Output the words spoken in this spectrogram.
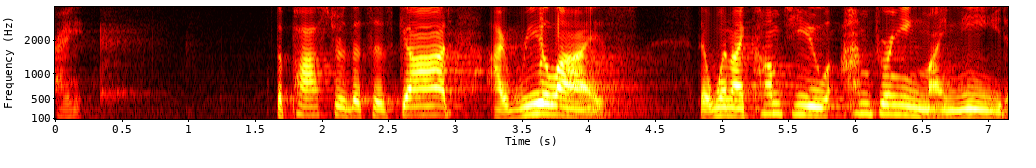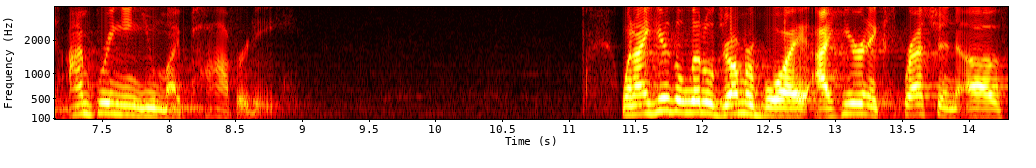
Right? The posture that says, God, I realize that when I come to you, I'm bringing my need, I'm bringing you my poverty. When I hear the little drummer boy, I hear an expression of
